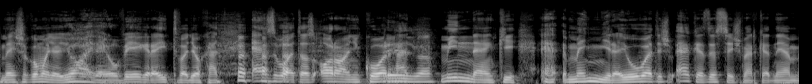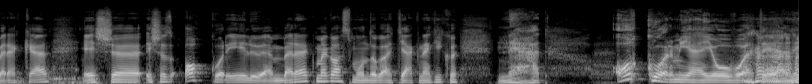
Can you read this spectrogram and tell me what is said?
mert és akkor mondja, hogy jaj, de jó, végre itt vagyok, hát ez volt az aranykor, hát mindenki e, mennyire jó volt, és elkezd összeismerkedni emberekkel, és, és az akkor élő emberek meg azt mondogatják nekik, hogy ne, hát akkor milyen jó volt élni,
